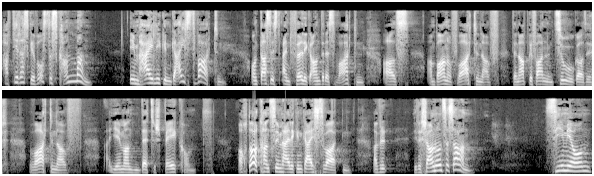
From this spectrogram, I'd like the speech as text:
Habt ihr das gewusst? Das kann man. Im Heiligen Geist warten. Und das ist ein völlig anderes Warten als am Bahnhof warten auf den abgefahrenen Zug oder warten auf jemanden, der zu spät kommt. Auch dort kannst du im Heiligen Geist warten. Aber wir schauen uns das an. Simeon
